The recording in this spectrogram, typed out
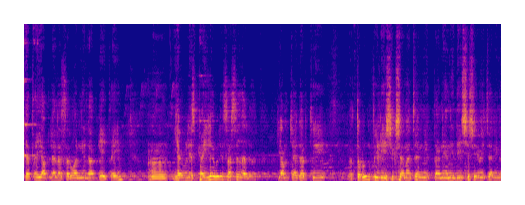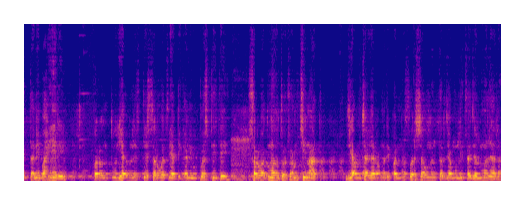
त्याचाही आपल्याला सर्वांनी लाभ घ्यायचा आहे यावेळेस पहिल्या वेळेस असं झालं की आमच्या घरची तरुण पिढी शिक्षणाच्या निमित्ताने आणि देशसेवेच्या निमित्ताने बाहेर आहे. परंतु ह्यावेळेस ते सर्वच या ठिकाणी उपस्थित आहे. सर्वात महत्वाचं आमची नात जी आमच्या घरामध्ये पन्नास वर्षानंतर ज्या मुलीचा जन्म झाला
